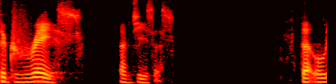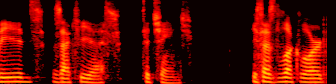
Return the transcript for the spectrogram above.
the grace of Jesus that leads Zacchaeus to change. He says, Look, Lord,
